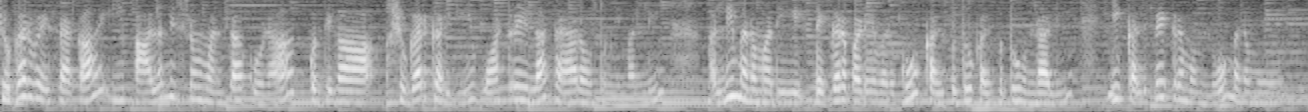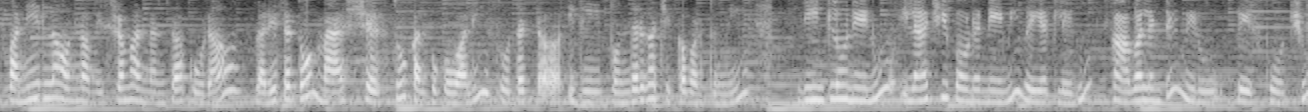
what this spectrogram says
షుగర్ వేశాక ఈ పాల మిశ్రమం అంతా కూడా కొద్దిగా షుగర్ కరిగి వాటర్ ఇలా తయారవుతుంది మళ్ళీ. మళ్ళీ మనం అది దగ్గర పడే వరకు కలుపుతూ కలుపుతూ ఉండాలి. ఈ కలిపే క్రమంలో మనము పనీర్లా ఉన్న మిశ్రమాన్నంతా కూడా గరిటతో మ్యాష్ చేస్తూ కలుపుకోవాలి. సో దట్ ఇది తొందరగా చిక్కబడుతుంది. దీంట్లో నేను ఇలాచీ పౌడర్ని ఏమీ వేయట్లేదు. కావాలంటే మీరు వేసుకోవచ్చు.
